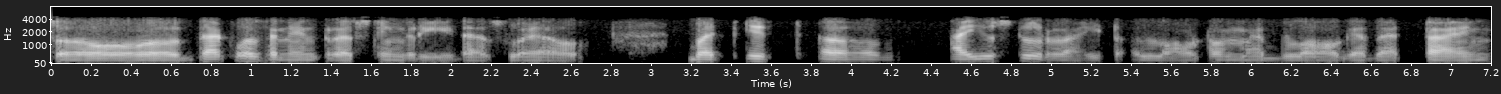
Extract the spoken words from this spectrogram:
So that was an interesting read as well. But it uh, I used to write a lot on my blog at that time.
